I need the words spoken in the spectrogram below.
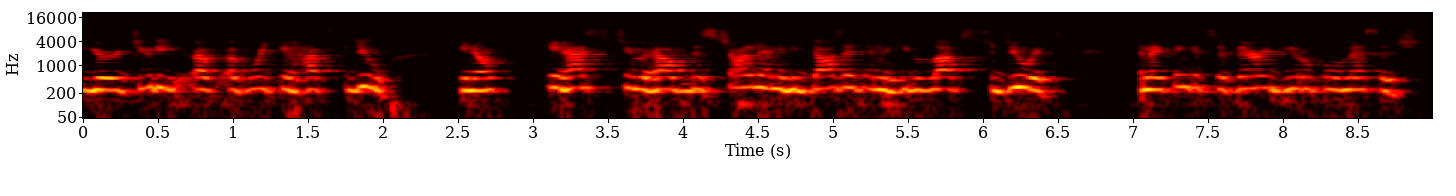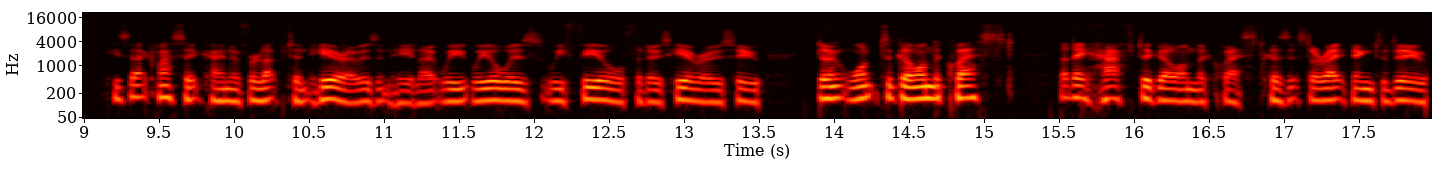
your duty of, of what you have to do. You know he has to help this child and he does it and he loves to do it and i think it's a very beautiful message he's that classic kind of reluctant hero isn't he like we, we always we feel for those heroes who don't want to go on the quest but they have to go on the quest because it's the right thing to do.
